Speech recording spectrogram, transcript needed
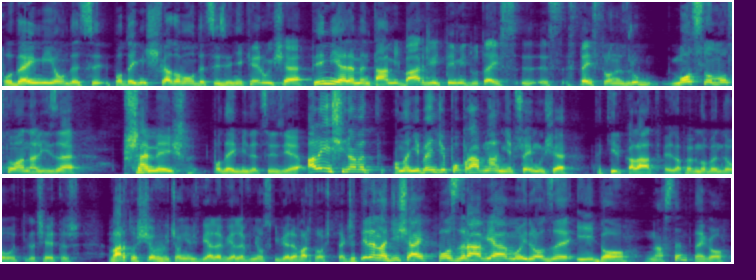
Podejmij, ją decy- podejmij świadomą decyzję. Nie kieruj się tymi elementami, bardziej tymi tutaj z, z, z tej strony. Zrób mocną, mocną analizę, przemyśl, podejmij decyzję, ale jeśli nawet ona nie będzie poprawna, nie przejmuj się, te kilka lat na pewno będą dla Ciebie też wartościowe, wyciągniesz wiele, wiele wniosków, wiele wartości. Także tyle na dzisiaj. Pozdrawiam moi drodzy i do następnego.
